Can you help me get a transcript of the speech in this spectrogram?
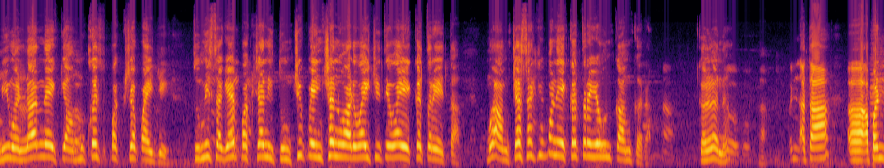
मी म्हणणार नाही की अमुकच पक्ष पाहिजे. तुम्ही सगळ्या पक्षांनी तुमची पेन्शन वाढवायची तेव्हा एकत्र येता. मग आमच्यासाठी पण एकत्र येऊन काम करा. कळलं ना? हा. पण आता आपण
